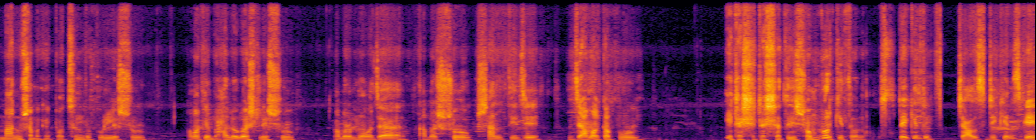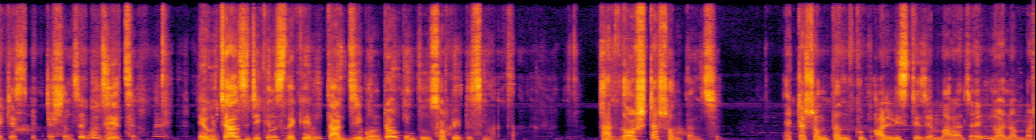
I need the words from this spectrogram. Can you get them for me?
মানুষ আমাকে পছন্দ করলে সুখ, আমাকে ভালোবাসলে সুখ, আমার মজা, আমার সুখ, শান্তি যে জামা কাপড় এটা সেটার সাথে সম্পর্কিত না। সেটাই কিন্তু চার্লস ডিকেন্স 'গ্রেট এক্সপেকটেশনস' বুঝিয়েছেন। এবং চার্লস ডিকেন্স দেখেন তার জীবনটাও কিন্তু সক্রেটিস মার্কা। তার দশটা সন্তান ছিল। একটা সন্তান খুব আর্লি স্টেজে মারা যায়। নয় নম্বর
